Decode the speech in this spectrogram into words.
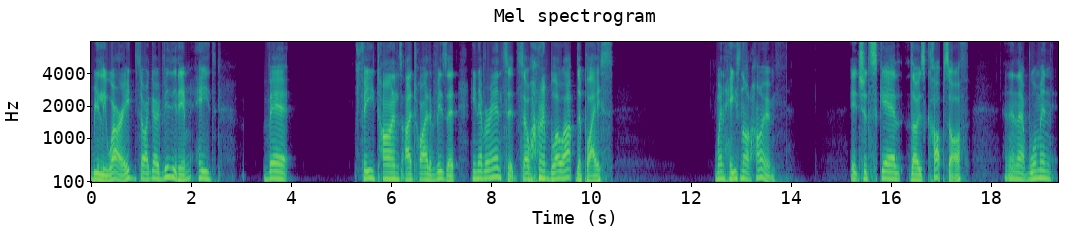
really worried. So I go visit him. He's there. Three times I try to visit, he never answered. So I blow up the place when he's not home. It should scare those cops off, and then that woman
